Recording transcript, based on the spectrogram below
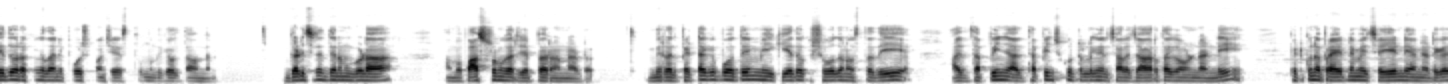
ఏదో రకంగా దాన్ని పోస్ట్పోన్ చేస్తూ ముందుకెళ్తా ఉందని. గడిచిన దినం కూడా మా పాస్టర్ గారు చెప్పారు అన్నట్టు మీరు అది పెట్టకపోతే మీకు ఏదో ఒక శోధన వస్తుంది. అది తప్పించి అది తప్పించుకుంటే మీరు చాలా జాగ్రత్తగా ఉండండి. పెట్టుకునే ప్రయత్నమే చేయండి అన్నట్టుగా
